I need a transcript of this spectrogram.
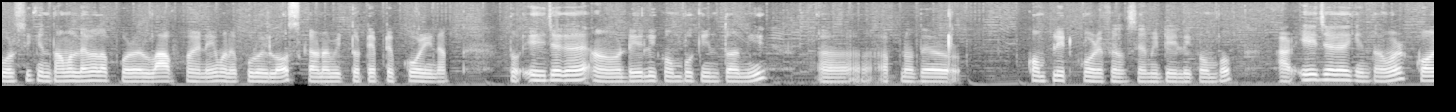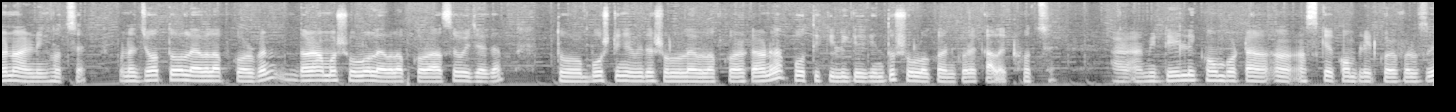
করছি, কিন্তু আমার লেভেল আপ করে লাভ হয় নাই মানে পুরোই লস কারণ আমি তো টেপ টেপ করি না। তো এই জায়গায় ডেইলি কম্বো কিন্তু আমি আপনাদের কমপ্লিট করে ফেলছি আমি ডেইলি কম্বো আর এই জায়গায় কিন্তু আমার কয়েন আর্নিং হচ্ছে। মানে যত লেভেল আপ করবেন ধরো আমার ষোলো লেভেল আপ করা আছে ওই জায়গায়। তো বুস্টিংয়ের ভিতরে ষোলো লেভেল আপ করার কারণে প্রতি কিলিকে কিন্তু ষোলো কয়েন করে কালেক্ট হচ্ছে। আর আমি ডেইলি কম্বোটা আজকে কমপ্লিট করে ফেলছি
